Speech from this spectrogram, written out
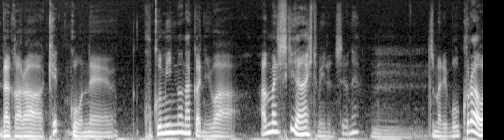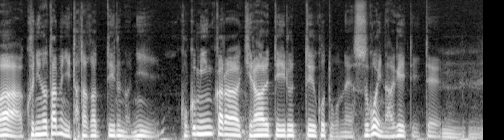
だから結構ね、国民の中には、あんまり好きじゃない人もいるんですよね。うん。つまり僕らは国のために戦っているのに、国民から嫌われているっていうことをね、すごい嘆いていて、うんうん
